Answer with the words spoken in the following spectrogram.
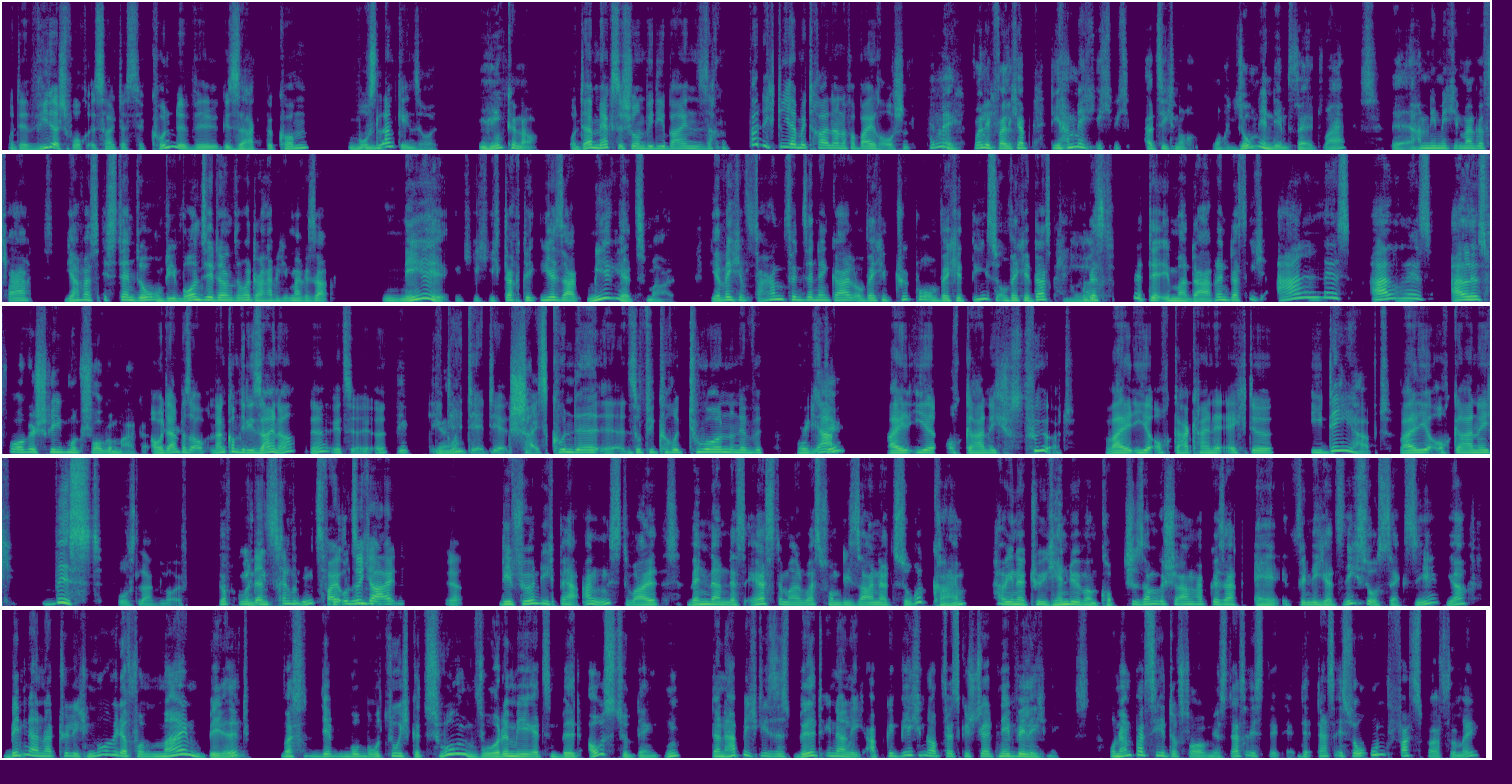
Und der Widerspruch ist halt, dass der Kunde will gesagt bekommen, wo's Mhm. langgehen soll. Mhm, genau. Und da merkst du schon, wie die beiden Sachen völlig diametral aneinander vorbeirauschen. Völlig, völlig, weil ich habe die haben mich ich ich als ich noch noch jung in dem Feld war, äh, haben die mich immer gefragt: „Ja, was ist denn so und wie wollen Sie denn“ und so weiter. Da habe ich immer gesagt: „Ne, ich ich ich dachte, ihr sagt mir jetzt mal. Ja, welche Farben finden Sie denn geil und welchen Typo und welche dies und welche das? Und das endet ja immer darin, dass ich alles, alles, alles vorgeschrieben und vorgemalt habe. Aber dann pass auf, dann kommt der Designer, ne, jetzt, äh, äh, Ja. der der der Scheißkunde, äh, so viel Korrekturen und der will ja, weil ihr auch gar nicht führt, weil ihr auch gar keine echte Idee habt, weil ihr auch gar nicht wisst, wo's langläuft. Doch, Und dann treffen führen die 2 die führen dich Unsicherheiten. Die führen dich per Angst, weil wenn dann das erste Mal was vom Designer zurückkam, habe ich natürlich Hände über 'n Kopf zusammengeschlagen, habe gesagt: „Ey, finde ich jetzt nicht so sexy“, ja? Bin dann natürlich nur wieder von meinem Bild, was wo wozu ich gezwungen wurde, mir jetzt 'n Bild auszudenken dann habe ich dieses Bild innerlich abgeglichen und habe festgestellt: „Ne, will ich nicht.“ Und dann passierte Folgendes, das ist das ist so unfassbar für mich.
